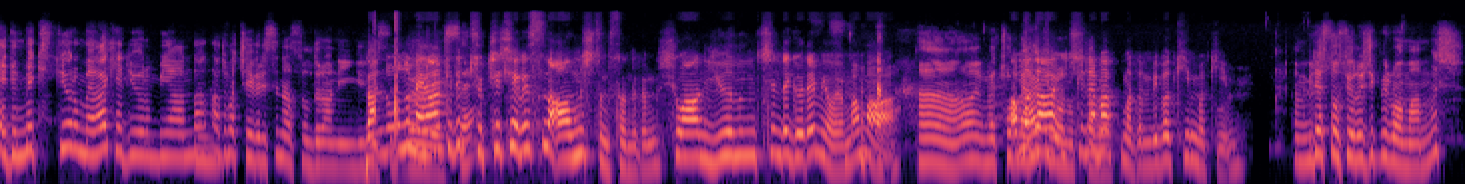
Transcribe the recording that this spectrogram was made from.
Edinmek istiyorum. Merak ediyorum bir yandan. Hı. Acaba çevirisi nasıldır hani İngilizcesi Ben de onu merak edip Türkçe çevirisini almıştım sanırım. Şu an yığının içinde göremiyorum ama. Ha, ay, çok ama merak daha içine kitabı. bakmadım. Bir bakayım bakayım. Bir de sosyolojik bir romanmış.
